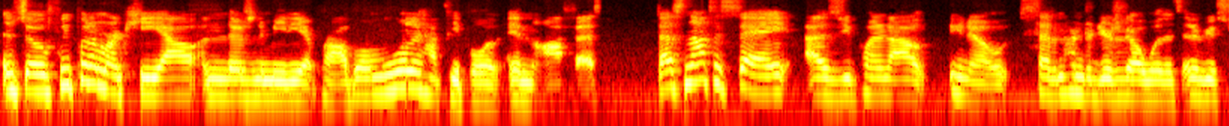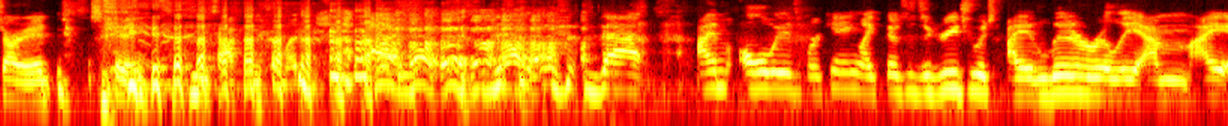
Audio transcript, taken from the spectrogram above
And so if we put a marquee out and there's an immediate problem we want to have people in the office that's not to say, as you pointed out, you know, 700 years ago when this interview started, just kidding, talking so much, um, that I'm always working. Like, there's a degree to which I literally am, I,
